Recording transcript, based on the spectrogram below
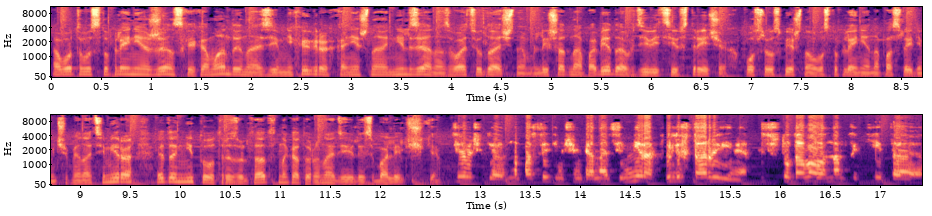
А вот выступление женской команды на зимних играх, конечно, нельзя назвать удачным. Лишь одна победа в девяти встречах. После успешного выступления на последнем чемпионате мира это не тот результат, на который надеялись болельщики. Девочки на последнем чемпионате мира мира были вторыми, что давало нам какие-то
